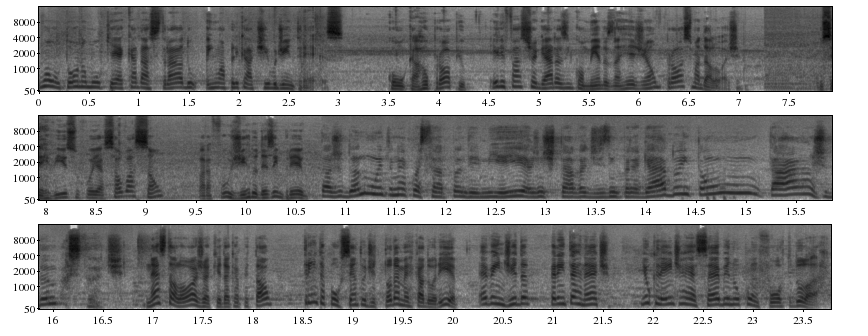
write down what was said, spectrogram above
um autônomo que é cadastrado em um aplicativo de entregas. Com o carro próprio, ele faz chegar as encomendas na região próxima da loja. O serviço foi a salvação para fugir do desemprego. Está ajudando muito, né? Com essa pandemia aí, a gente estava desempregado, então está ajudando bastante. Nesta loja aqui da capital, 30% de toda a mercadoria é vendida pela internet e o cliente recebe no conforto do lar.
